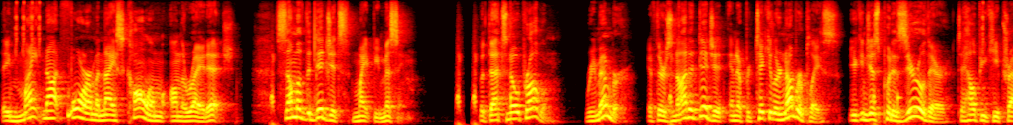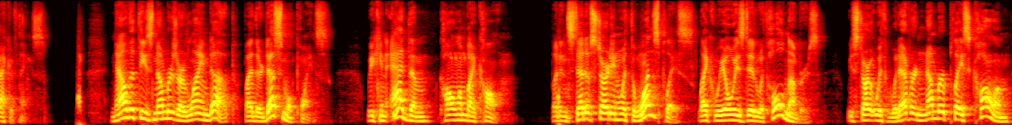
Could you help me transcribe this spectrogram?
they might not form a nice column on the right edge. Some of the digits might be missing. But that's no problem. Remember, if there's not a digit in a particular number place, you can just put a zero there to help you keep track of things. Now that these numbers are lined up by their decimal points, we can add them column by column. But instead of starting with the ones place, like we always did with whole numbers, we start with whatever number place column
